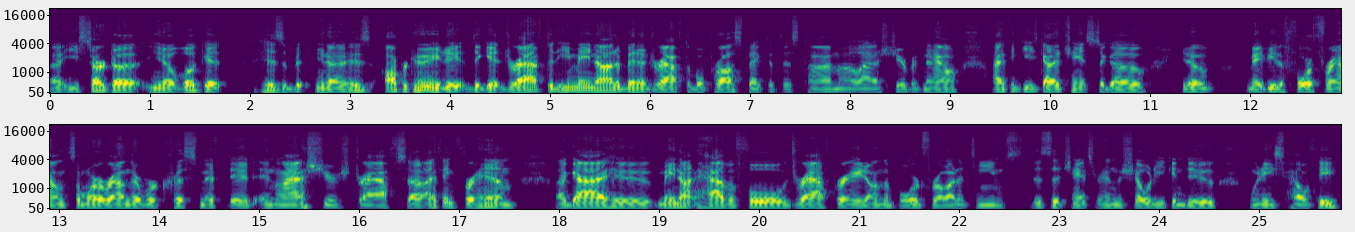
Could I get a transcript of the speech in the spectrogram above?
Uh, you start to you know look at his you know his opportunity to, to get drafted he may not have been a draftable prospect at this time uh, last year but now i think he's got a chance to go you know maybe the fourth round, somewhere around there where Chris Smith did in last year's draft. So I think for him, a guy who may not have a full draft grade on the board for a lot of teams, this is a chance for him to show what he can do when he's healthy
